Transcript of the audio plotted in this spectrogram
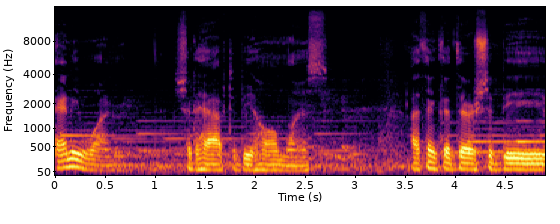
anyone should have to be homeless. I think that there should be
